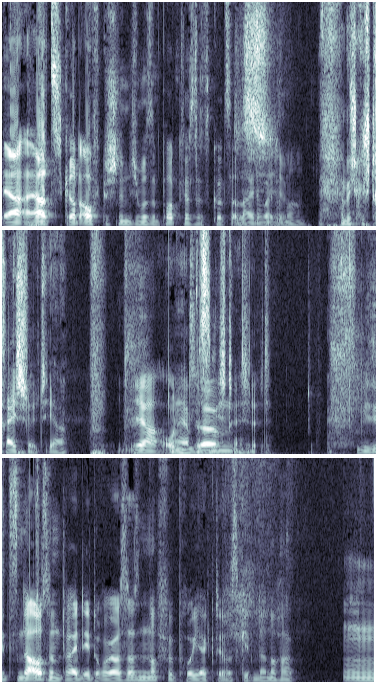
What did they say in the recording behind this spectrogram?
er, er hat sich gerade aufgeschnitten, ich muss im Podcast jetzt kurz alleine weitermachen. Ich habe mich gestreichelt, ja. Ja, und Ja, ein bisschen ähm, gestreichelt. Wie sieht's denn da aus mit einem 3D-Drucker? Was hast du denn noch für Projekte? Was geht denn da noch ab? Mm,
